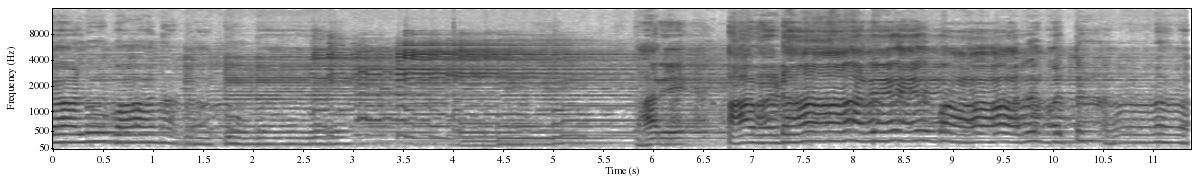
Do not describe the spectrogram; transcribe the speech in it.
કાળુ બાના તારે આવડા રે બાર બટા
